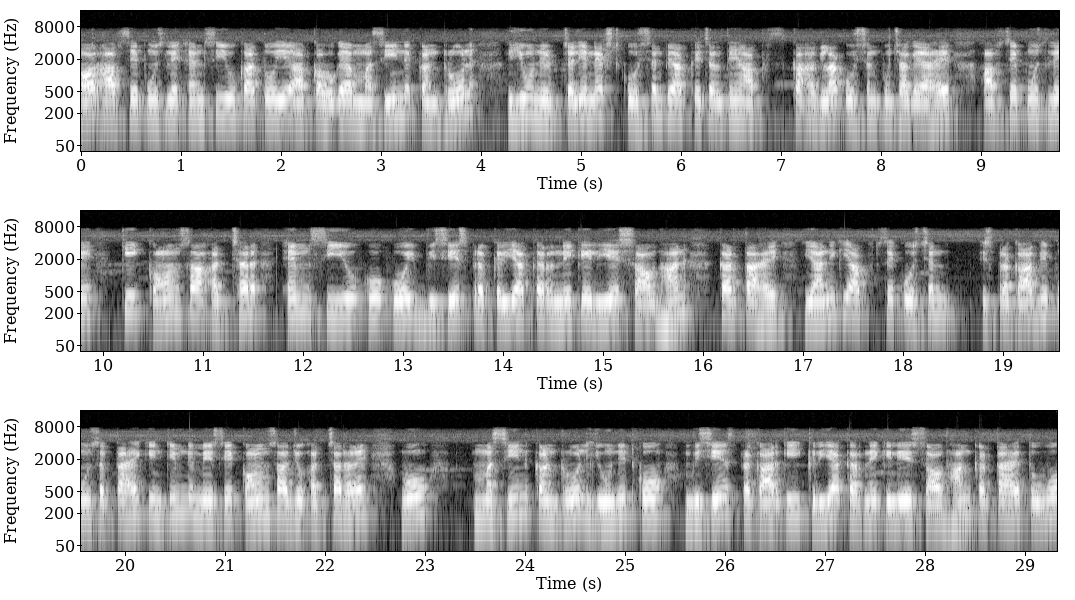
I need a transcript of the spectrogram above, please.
और आपसे पूछ ले एमसीयू का तो ये आपका हो गया मशीन कंट्रोल यूनिट चलिए नेक्स्ट क्वेश्चन पे आपके चलते हैं। आपका अगला क्वेश्चन पूछा गया है। आपसे पूछ ले कि कौन सा अक्षर एमसीयू को कोई विशेष प्रक्रिया करने के लिए सावधान करता है? यानी कि आपसे क्वेश्चन इस प्रकार भी पूछ सकता है कि निम्न में से कौन सा जो अक्षर है, वो मशीन कंट्रोल यूनिट को विशेष प्रकार की क्रिया करने के लिए सावधान करता है तो वो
